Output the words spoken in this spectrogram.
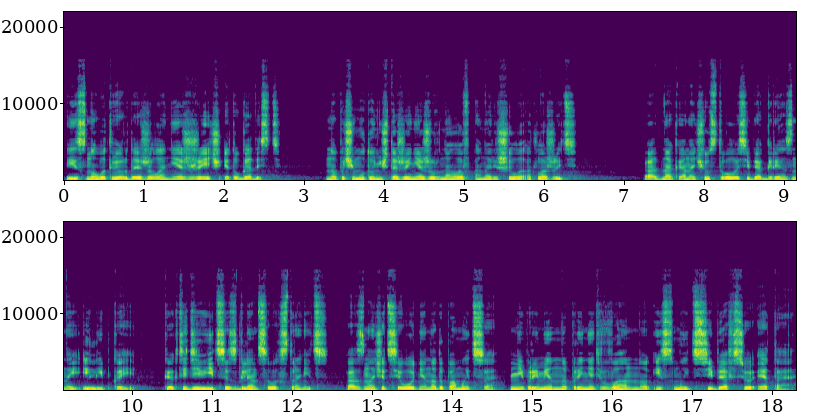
И снова твердое желание сжечь эту гадость. Но почему-то уничтожение журналов она решила отложить. Однако она чувствовала себя грязной и липкой, как те девицы с глянцевых страниц. А значит, сегодня надо помыться, непременно принять ванну и смыть с себя все это.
